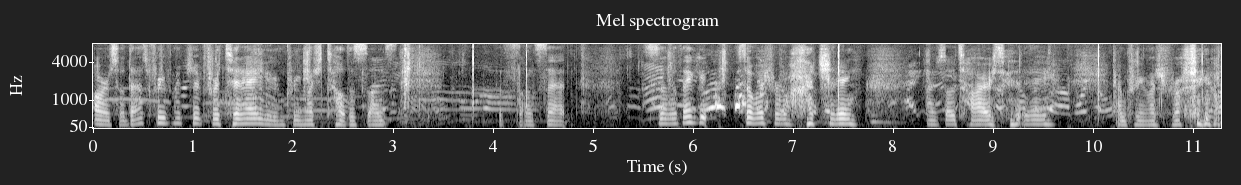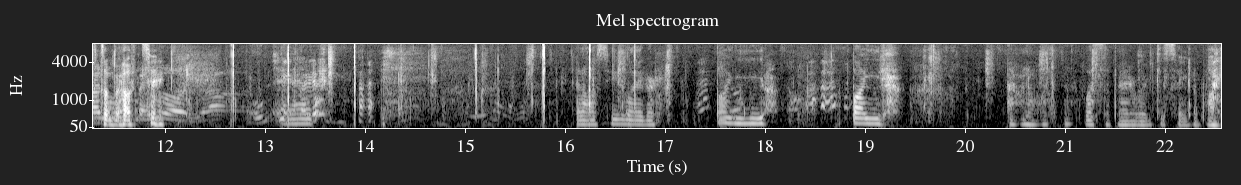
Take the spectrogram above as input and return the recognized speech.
Alright, so that's pretty much it for today. You can pretty much tell the sun's the sunset. So thank you so much for watching. I'm so tired today. I'm pretty much rushing off the mountain. And, and I'll see you later. Bye. Bye. I don't know what's the, what's the better way to say goodbye.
